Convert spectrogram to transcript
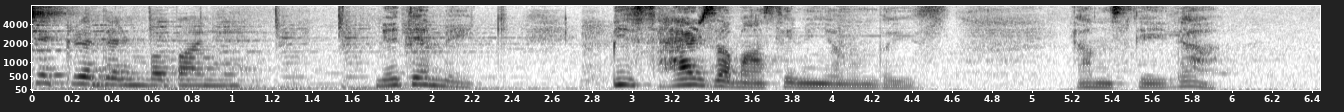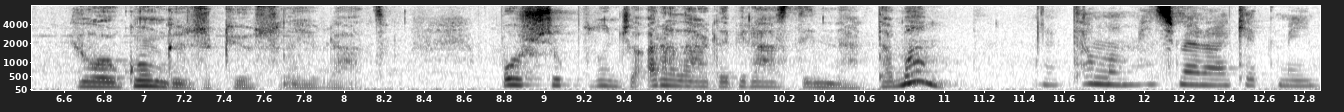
Teşekkür ederim babaanne. Ne demek? Biz her zaman senin yanındayız. Yalnız Leyla, yorgun gözüküyorsun evladım. Boşluk bulunca aralarda biraz dinlen, tamam mı? Tamam hiç merak etmeyin.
